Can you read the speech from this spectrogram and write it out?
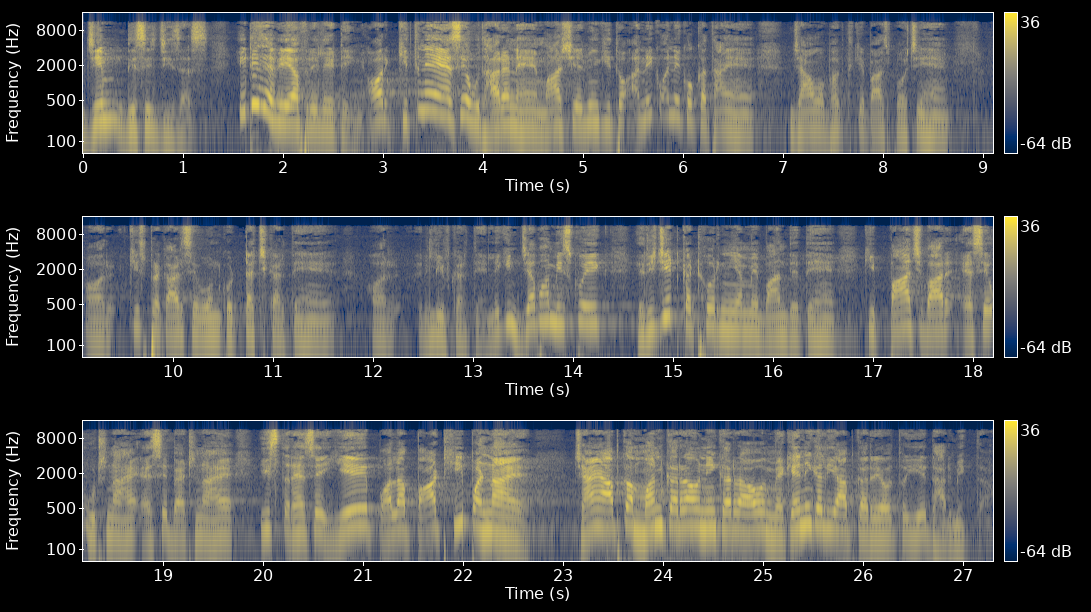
Jim this is Jesus it is a way of relating और कितने ऐसे उदाहरण हैं माँ शेरविन की तो अनेकों अनेकों कथाएँ हैं, जहाँ वो भक्त के पास पहुँचे हैं और किस प्रकार से वो उनको टच करते हैं। और रिलीव करते हैं। लेकिन जब हम इसको एक रिजिट कठोर नियम में बाँध देते हैं कि पाँच बार ऐसे उठना है, ऐसे बैठना है, इस तरह से ये पहला पाठ ही पढ़ना है। चाहे आपका मन कर रहा हो, नहीं कर रहा हो मैकेनिकली आप कर रहे हो तो ये धार्मिकता।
